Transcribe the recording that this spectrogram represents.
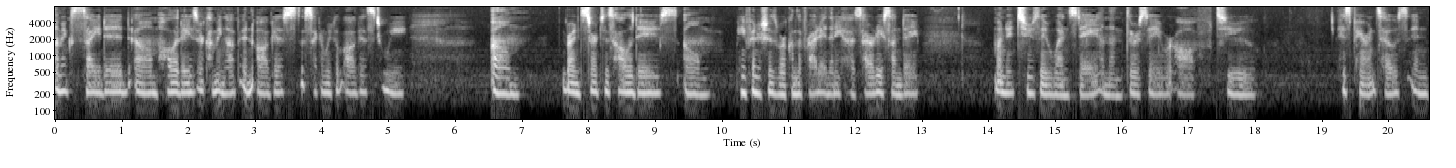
I'm excited. Um, holidays are coming up in August, the second week of August. We um, Brian starts his holidays. Um, he finishes work on the Friday, then he has Saturday, Sunday, Monday, Tuesday, Wednesday, and then Thursday we're off to his parents' house in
